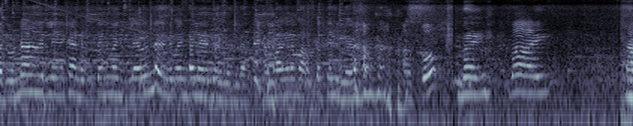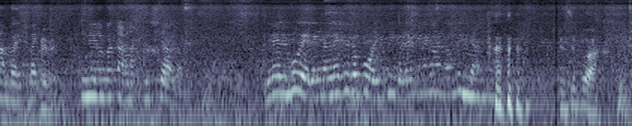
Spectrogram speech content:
അതുകൊണ്ടാണ് അവരിൽ എന്നെ കണ്ടപ്പോൾ തന്നെ മനസ്സിലായതുകൊണ്ട് അതിന് മനസ്സിലായിരുന്നില്ല നമ്മൾ അങ്ങനെ മറക്കത്തില്ല അപ്പോൾ ബൈ ബൈ ആ ബൈ. ഇനി വരുമ്പോ കാണാം ഇൻഷാല്ല ഇത് വരുമ്പോൾ ഉയരങ്ങളിലേക്കൊക്കെ പോയിട്ട് ഇവിടെ ഇങ്ങനെ പ്രിൻസിപ്പോ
